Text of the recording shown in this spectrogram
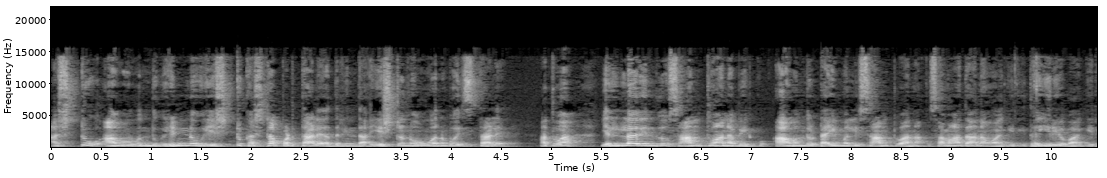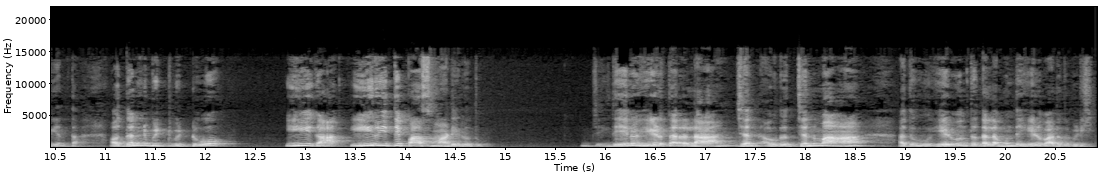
ಅಷ್ಟು ಆ ಒಂದು ಹೆಣ್ಣು ಎಷ್ಟು ಕಷ್ಟಪಡ್ತಾಳೆ ಅದರಿಂದ, ಎಷ್ಟು ನೋವು ಅನುಭವಿಸ್ತಾಳೆ. ಅಥವಾ ಎಲ್ಲರಿಂದಲೂ ಸಾಂತ್ವನ ಬೇಕು. ಆ ಒಂದು ಟೈಮಲ್ಲಿ ಸಾಂತ್ವನ, ಸಮಾಧಾನವಾಗಿರಿ, ಧೈರ್ಯವಾಗಿರಿ ಅಂತ. ಅದನ್ನು ಬಿಟ್ಬಿಟ್ಟು ಈಗ ಈ ರೀತಿ ಪಾಸ್ ಮಾಡಿರೋದು. ಇದೇನೋ ಹೇಳ್ತಾರಲ್ಲ, ಜನ್, ಅವರ ಜನ್ಮ ಅದು ಹೇಳುವಂಥದ್ದಲ್ಲ, ಮುಂದೆ ಹೇಳಬಾರದು ಬಿಡಿ.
